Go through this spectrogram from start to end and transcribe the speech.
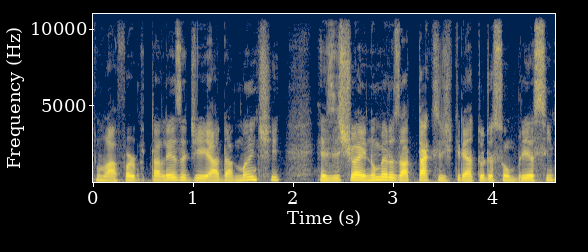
Vamos lá, Fortaleza de Adamante resistiu a inúmeros ataques de criaturas sombrias sem,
